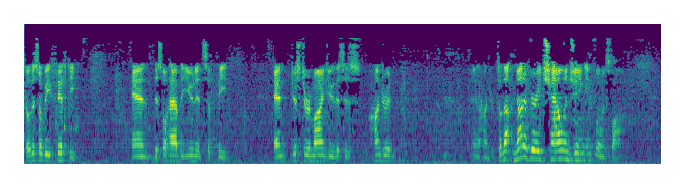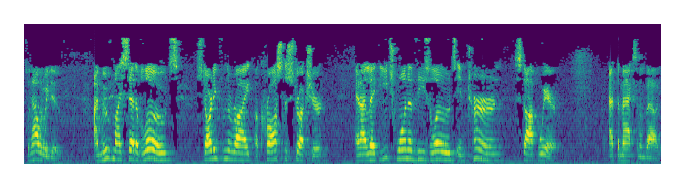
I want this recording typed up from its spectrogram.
So this will be 50. And this will have the units of feet. And just to remind you, this is 100 and 100. So not, not a very challenging influence line. So now what do we do? I move my set of loads starting from the right across the structure, and I let each one of these loads in turn stop where? At the maximum value.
